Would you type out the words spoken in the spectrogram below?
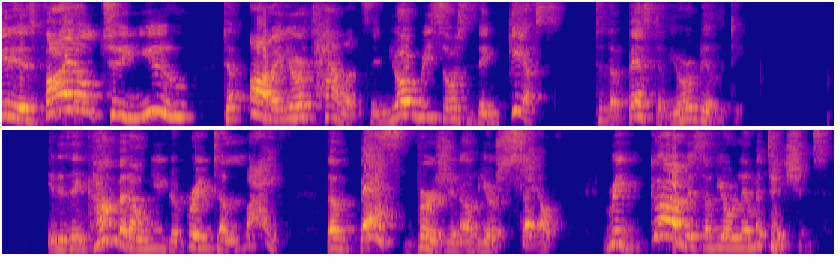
It is vital to you to honor your talents and your resources and gifts to the best of your ability. It is incumbent on you to bring to life the best version of yourself, regardless of your limitations.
